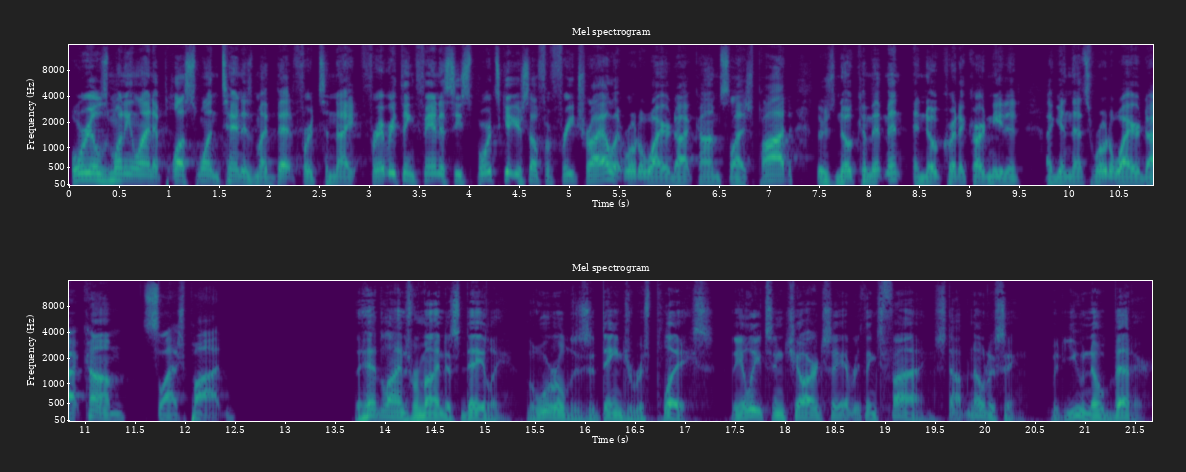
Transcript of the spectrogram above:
Orioles money line at plus 110 is my bet for tonight. For everything fantasy sports, get yourself a free trial at rotowire.com slash pod. There's no commitment and no credit card needed. Again, that's rotowire.com slash pod. The headlines remind us daily the world is a dangerous place. The elites in charge say everything's fine. Stop noticing. But you know better.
